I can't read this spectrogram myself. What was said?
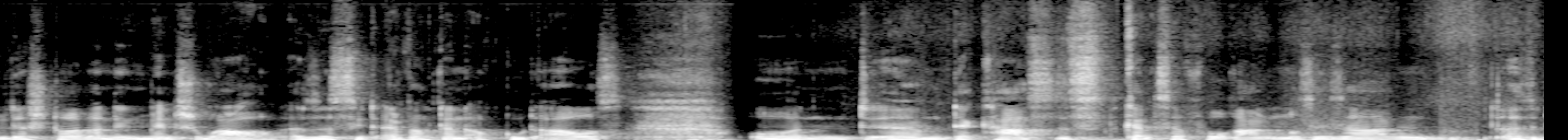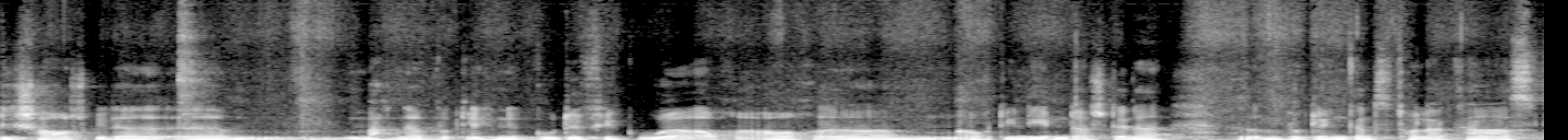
wieder stolpern denkt, Mensch, wow, also es sieht einfach dann auch gut aus und ähm, der Cast ist ganz hervorragend, muss ich sagen. Also die Schauspieler ähm, machen da wirklich eine gute Figur, auch, auch, ähm, auch die Nebendarsteller, also wirklich ein ganz toller Cast.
